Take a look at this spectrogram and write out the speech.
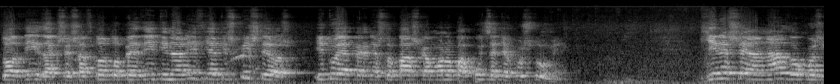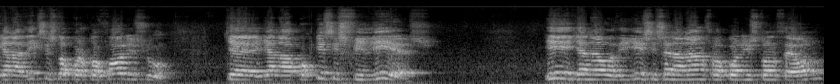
το δίδαξες σε αυτό το παιδί την αλήθεια της πίστεως ή του έπαιρνες στο Πάσχα μόνο παπούτσα και κουστούμι; Γίνεσαι ανάδοχος για να δείξεις το πορτοφόλι σου και για να αποκτήσεις φιλίες ή για να οδηγήσεις έναν άνθρωπο εις τον Θεόν;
